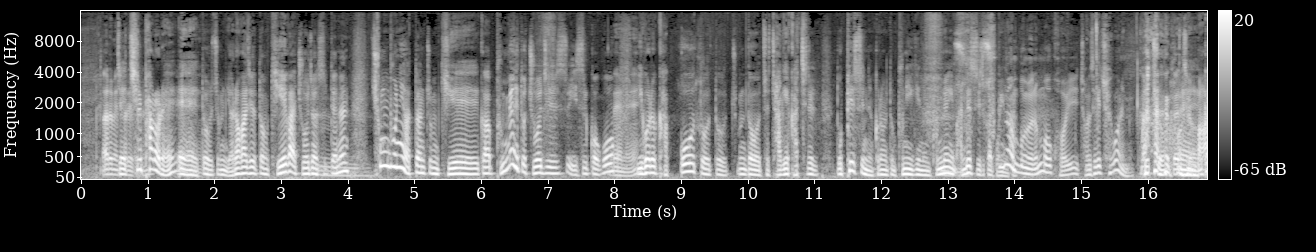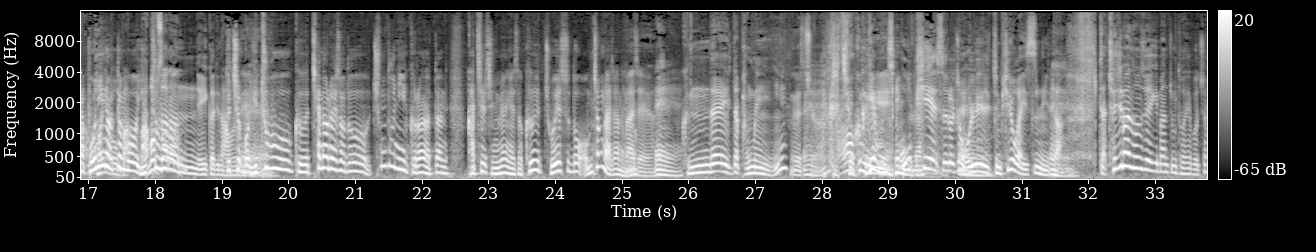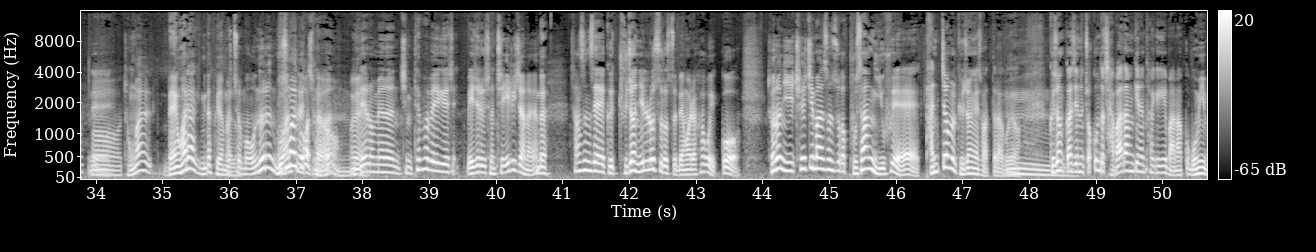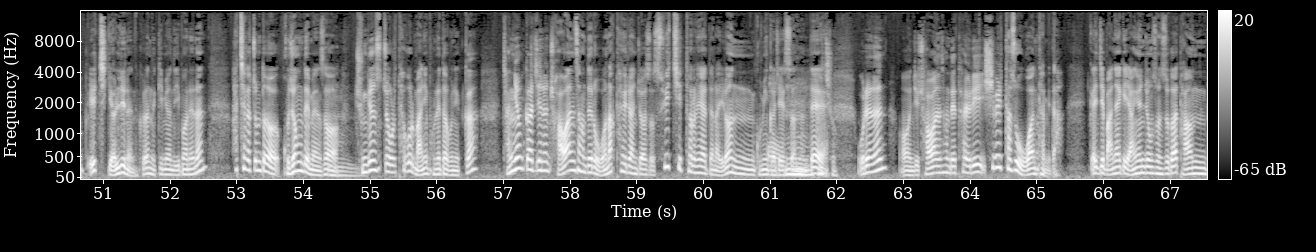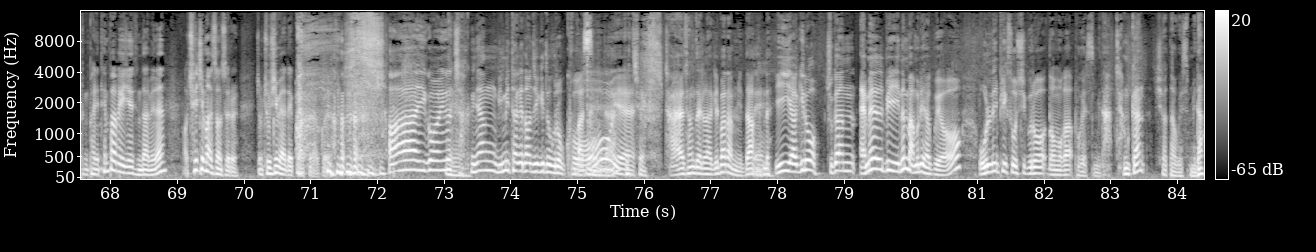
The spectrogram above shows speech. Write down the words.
이제 7, 8월에 네. 예, 또좀 여러 가지 또 기회가 주어졌을 음. 때는 충분히 어떤 좀 기회가 분명히 또 주어질 수 있을 거고 네네. 이거를 갖고 또 또 좀 더 자기 가치를 높일 수 있는 그런 좀 분위기는 분명히 만들 수 있을 것 같습니다. 수비만 보면은 뭐 거의 전 세계 최고 아닙니까? 그렇죠. 그렇죠. 네. 그러니까 본인의 뭐 어떤 뭐, 뭐 유튜브 얘기까지 나오는 그렇죠. 뭐 유튜브 그 채널에서도 충분히 그런 어떤 가치를 증명해서 그 조회수도 엄청 나잖아요. 맞아요. 네. 근데 일단 박맹이 그렇죠. 네. 그렇죠. 어, 그게 문제입니다. OPS를 좀 네. 올릴 좀 필요가 있습니다. 네. 자 최지만 선수 얘기만 좀 더 해보죠. 네. 어, 정말 맹활약입니다. 그야말로. 그렇죠. 뭐 오늘은 우승할 것 같아요. 네. 이대로면은 지금 템퍼베이 메이저리그 전체 1위잖아요. 네. 상승세 그 주전 1루수로서 맹활약하고 있고 저는 이 최지만 선수가 부상 이후에 단점을 교정해서 왔더라고요. 음. 그 전까지는 조금 더 잡아당기는 타격이 많았고 몸이 일찍 열리는 그런 느낌이었는데 이번에는 하체가 좀 더 고정되면서 음. 중견수 쪽으로 타구를 많이 보내다 보니까 작년까지는 좌완 상대로 워낙 타율이 안 좋아서 스위치 히터를 해야 되나 이런 고민까지 어, 했었는데 음, 그렇죠. 올해는 어 이제 좌완 상대 타율이 11타수 5안타입니다. 그러니까 이제 만약에 양현종 선수가 다음 등판이 템파베이징이 된다면은 어, 최지만 선수를 좀 조심해야 될 것 같더라고요. 아 이거 이거 네. 그냥 밋밋하게 던지기도 그렇고 맞습니다. 예. 그렇죠. 잘 상대를 하길 바랍니다. 네. 네. 이 이야기로 주간 MLB는 마무리하고요. 올림픽 소식으로 넘어가 보겠습니다. 잠깐 쉬었다 오겠습니다.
